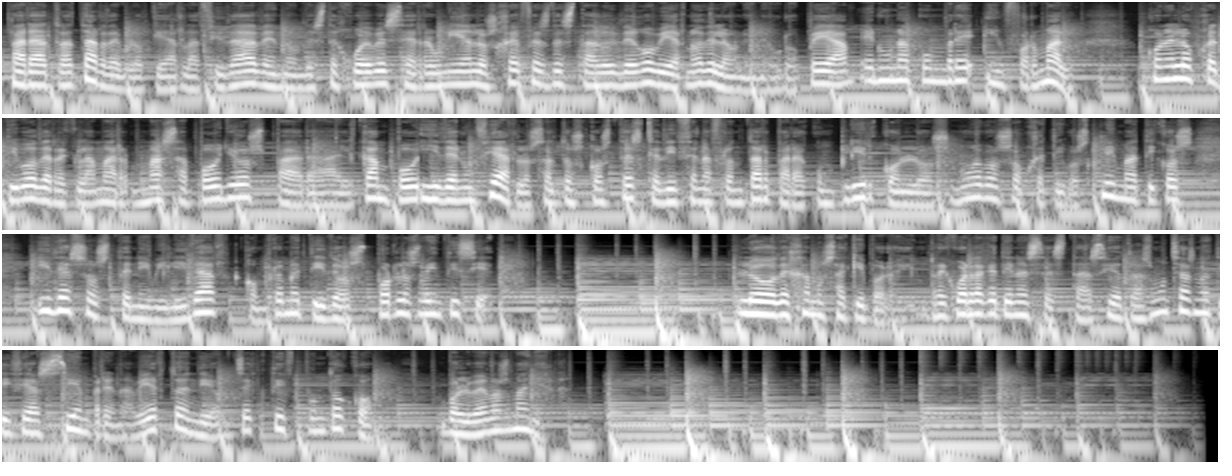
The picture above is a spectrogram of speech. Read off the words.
para tratar de bloquear la ciudad en donde este jueves se reunían los jefes de Estado y de Gobierno de la Unión Europea en una cumbre informal, con el objetivo de reclamar más apoyos para el campo y denunciar los altos costes que dicen afrontar para cumplir con los nuevos objetivos climáticos y de sostenibilidad comprometidos por los 27. Lo dejamos aquí por hoy. Recuerda que tienes estas y otras muchas noticias siempre en abierto en theobjective.com. Volvemos mañana.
